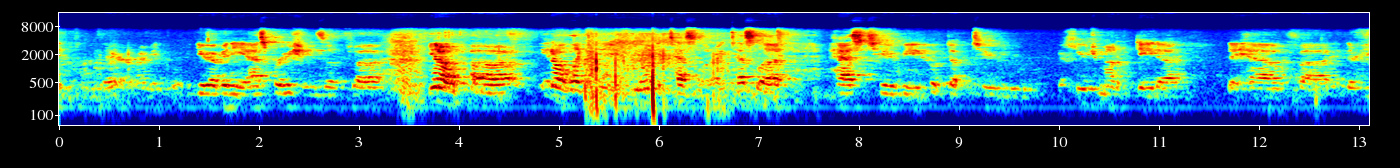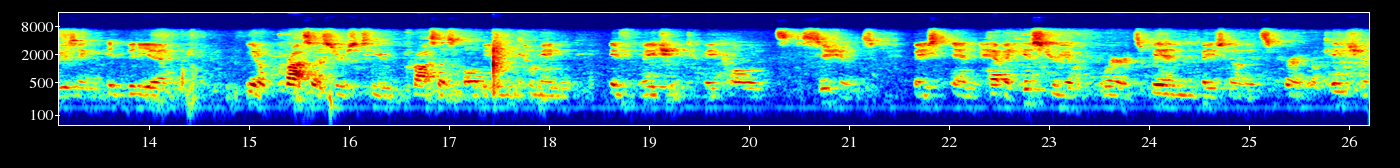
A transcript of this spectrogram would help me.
it from there? I mean, do you have any aspirations of, uh, you know, uh, you know, like if you look at Tesla, right? Tesla has to be hooked up to a huge amount of data. They have, uh, they're using NVIDIA you know, processors to process all the incoming information to make all of its decisions based and have a history of where it's been based on its current location.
